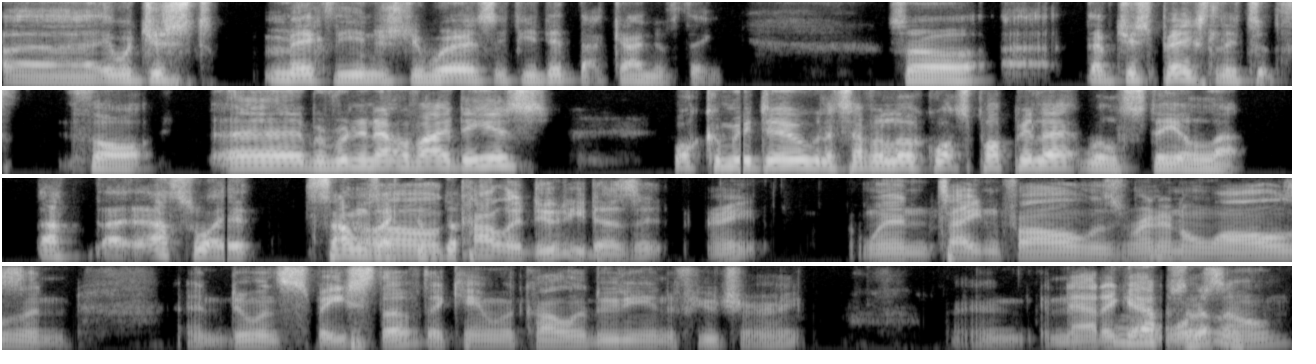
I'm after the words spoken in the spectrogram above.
uh, it would just make the industry worse if you did that kind of thing. So uh, they've just basically t- thought uh, we're running out of ideas. What can we do? Let's have a look. What's popular? We'll steal that. That, that- that's what it sounds like. Oh. Call of Duty does it, right? When Titanfall was running on walls and and doing space stuff, they came with Call of Duty in the future, right? And, and now they got absolutely. Warzone,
